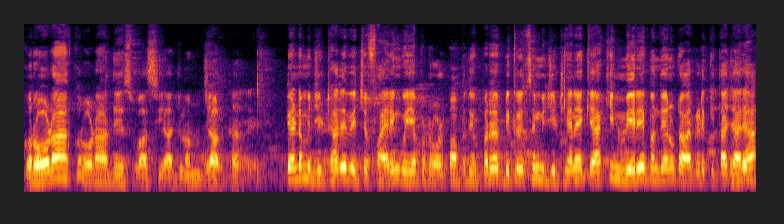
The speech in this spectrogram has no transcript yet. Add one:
ਕਰੋੜਾਂ ਕਰੋੜਾਂ ਦੇਸ਼ ਵਾਸੀ ਅੱਜ ਉਹਨਾਂ ਨੂੰ ਯਾਦ ਕਰ ਰਹੇ ਆ। ਪਿੰਡ ਮਜੀਠਾ ਦੇ ਵਿੱਚ ਫਾਇਰਿੰਗ ਹੋਈ ਹੈ ਪੈਟਰੋਲ ਪੰਪ ਦੇ ਉੱਪਰ। ਵਿਕਰਮ ਸਿੰਘ ਮਜੀਠੀਆ ਨੇ ਕਿਹਾ ਕਿ ਮੇਰੇ ਬੰਦਿਆਂ ਨੂੰ ਟਾਰਗੇਟ ਕੀਤਾ ਜਾ ਰਿਹਾ।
